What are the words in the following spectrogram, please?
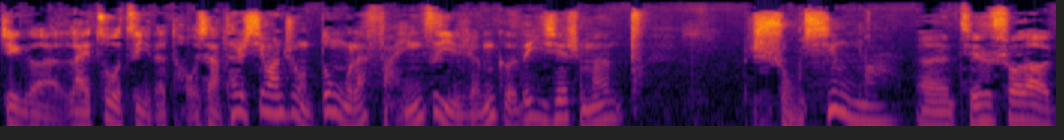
这个来做自己的头像。他是希望这种动物来反映自己人格的一些什么？属性吗？呃，其实说到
